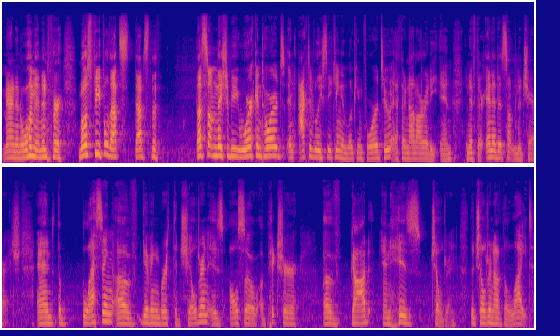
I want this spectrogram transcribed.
man and a woman. And for most people, that's that's the that's something they should be working towards and actively seeking and looking forward to if they're not already in. And if they're in it, it's something to cherish. And the blessing of giving birth to children is also a picture of God and His children, the children of the light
